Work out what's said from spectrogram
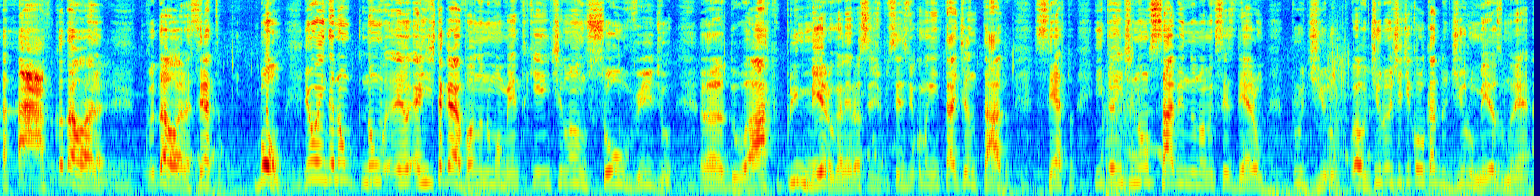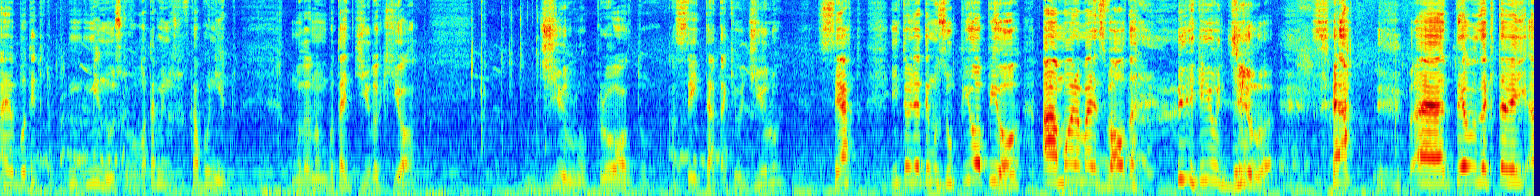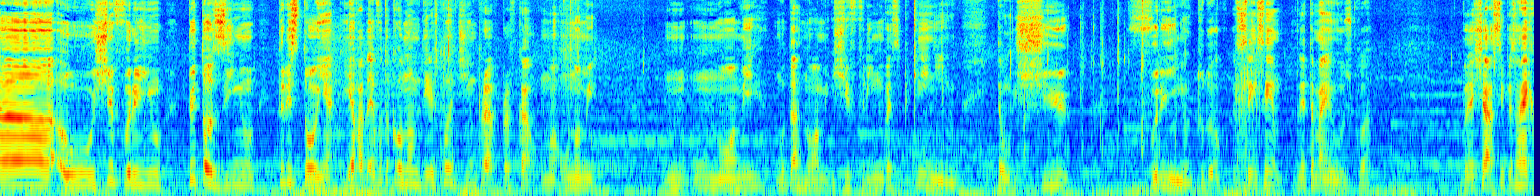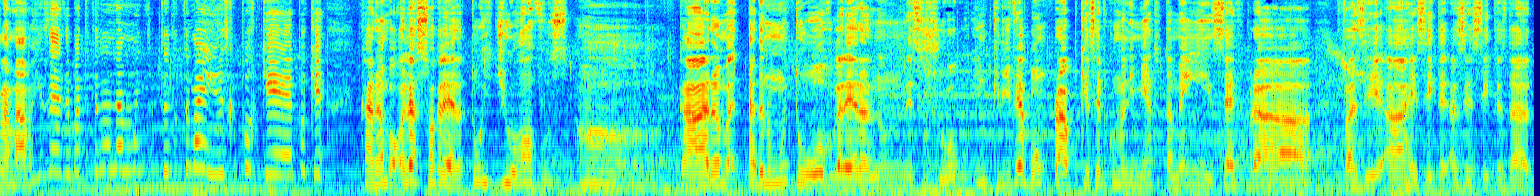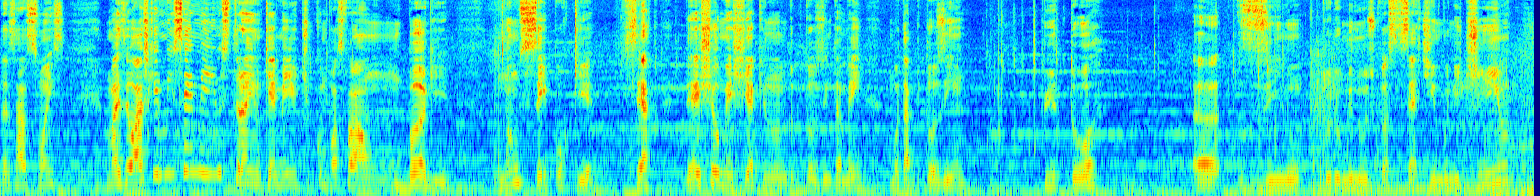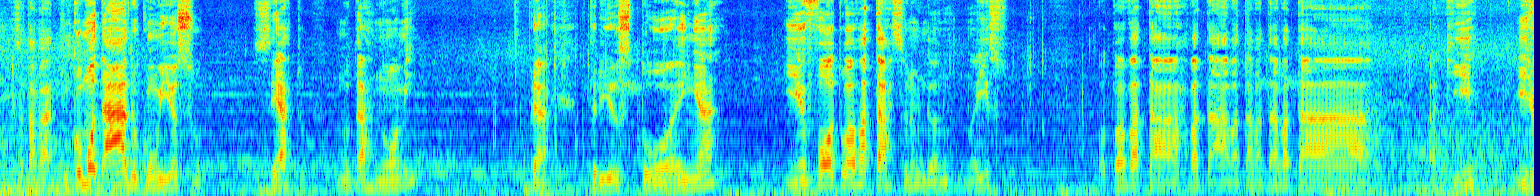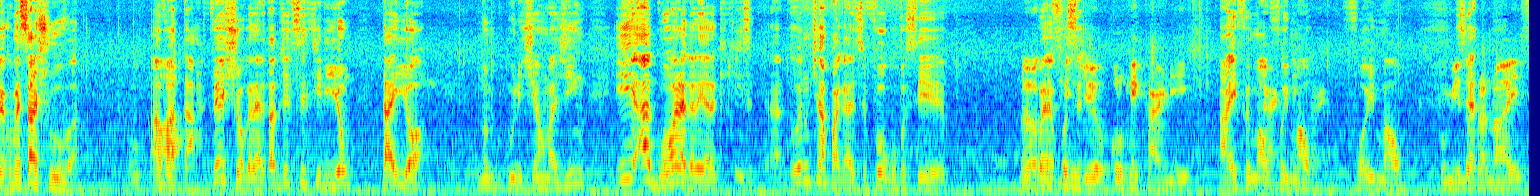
Ficou da hora. Ficou da hora, certo? Bom, eu ainda não. não a gente tá gravando no momento que a gente lançou o vídeo ah, do Ark primeiro, galera. Ou seja, vocês verem como a gente tá adiantado, certo? Então a gente não sabe do nome que vocês deram pro Dilo. Ah, O Dilo eu já tinha colocado Dilo mesmo, né? Aí eu botei tudo minúsculo, vou botar minúsculo pra ficar bonito. Mudar o nome, botar Dilo aqui, ó. Dilo, pronto. Aceitar, tá aqui o Dilo, certo? Então já temos o Pio Pio, a Amora Marisvalda e o Dilo, certo? É, temos aqui também ah, o Chifrinho, Pitozinho, Tristonha e Avatar. Eu vou tocar o nome deles todinho pra, pra ficar um, um nome. Um, um nome, mudar nome, chifrinho vai ser pequenininho. Então, chifrinho, tudo sem, sem letra maiúscula. Vou deixar assim, o pessoal reclamava. Risada, tudo na muito tudo maiúsculo. Por quê? Por quê? Caramba, olha só, galera. Torre de ovos. Caramba, tá dando muito ovo, galera, nesse jogo. Incrível. É bom pra, porque serve como alimento também e serve pra fazer a receita, as receitas da- das rações. Mas eu acho que isso é meio estranho, que é meio tipo, como posso falar, um, um bug. Não sei porquê, certo? Deixa eu mexer aqui no nome do Pitozinho também. Vou botar Pitozinho. Pitor. ah, zinho, tudo minúsculo assim, certinho, bonitinho. Eu só tava incomodado com isso, certo? Mudar nome pra Tristonha e foto o avatar, se eu não me engano, não é isso? Foto o avatar, avatar, avatar, avatar, avatar. Aqui. E gente vai começar a chuva. Opa. Avatar. Fechou, galera. Tá do jeito que vocês queriam. Tá aí, ó. Nome bonitinho, arrumadinho. E agora, galera, o que, que é isso? Eu não tinha apagado esse fogo? Você. Não, eu Ué, você- eu coloquei carne aí. Ai, foi mal, Carne, foi mal. carne. Foi mal. Comida Certo. pra nós.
